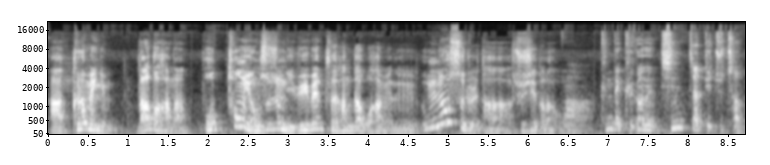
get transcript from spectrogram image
아 그럼 형님 나도 하나 보통 영수증 리뷰 이벤트 한다고 하면은 음료수를 다 주시더라고 아, 근데 그거는 진짜 비추천.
